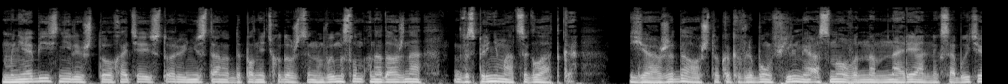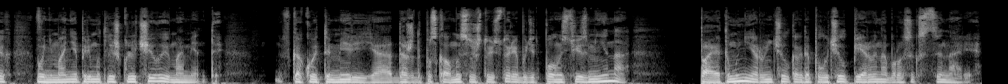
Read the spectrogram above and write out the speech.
Мне объяснили, что хотя историю не станут дополнять художественным вымыслом, она должна восприниматься гладко. Я ожидал, что, как и в любом фильме, основанном на реальных событиях, внимание примут лишь ключевые моменты. В какой-то мере я даже допускал мысль, что история будет полностью изменена. Поэтому нервничал, когда получил первый набросок сценария.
